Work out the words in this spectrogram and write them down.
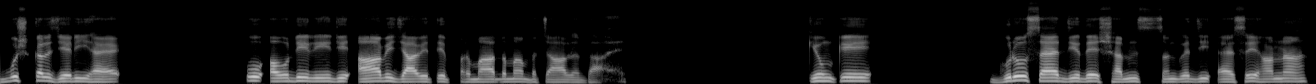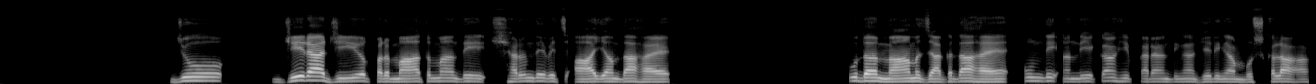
ਮੁਸ਼ਕਲ ਜਿਹੜੀ ਹੈ, ਉਹ ਅਵਧੀ ਨਹੀਂ, ਜੇ ਆ ਵੀ ਜਾਵੇ ਤੇ ਪਰਮਾਤਮਾ ਬਚਾ ਲੈਂਦਾ ਹੈ। ਕਿਉਂਕਿ ਗੁਰੂ ਸਾਹਿਬ ਜੀ ਦੇ ਸ਼ਰਨ ਸੰਗਤ ਜੀ ਐਸੇ ਹਨ ਜੋ ਜਿਹੜਾ ਜੀਵ ਪਰਮਾਤਮਾ ਦੇ ਸ਼ਰਨ ਦੇ ਵਿੱਚ ਆ ਜਾਂਦਾ ਹੈ, ਉਹਦਾ ਨਾਮ ਜਗਦਾ ਹੈ, ਉਹਦੇ ਅਨੇਕਾਂ ਹੀ ਤਰ੍ਹਾਂ ਦੀਆਂ ਜਿਹੜੀਆਂ ਮੁਸ਼ਕਲਾਂ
